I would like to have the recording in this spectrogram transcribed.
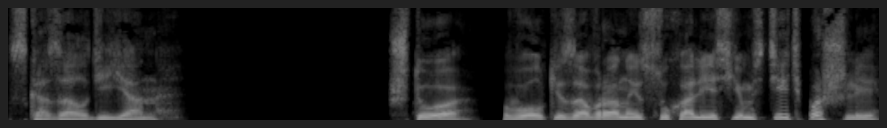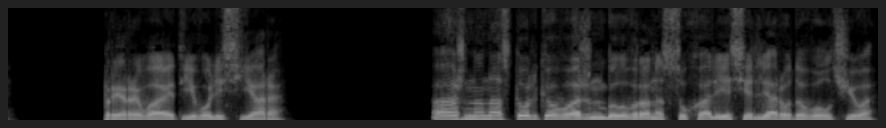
Сказал Диян. «Что, волки за Врана из Сухолесья мстить пошли?» — прерывает его Лисьяра. «Аж на настолько важен был Вран из Сухолесья для рода волчьего».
